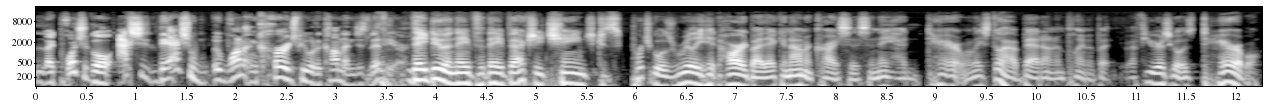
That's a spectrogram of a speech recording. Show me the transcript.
like Portugal actually they actually want to encourage people to come and just live here. They do, and they've they've actually changed because Portugal was really hit hard by the economic crisis, and they had terrible. They still have bad unemployment, but a few years ago it was terrible.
